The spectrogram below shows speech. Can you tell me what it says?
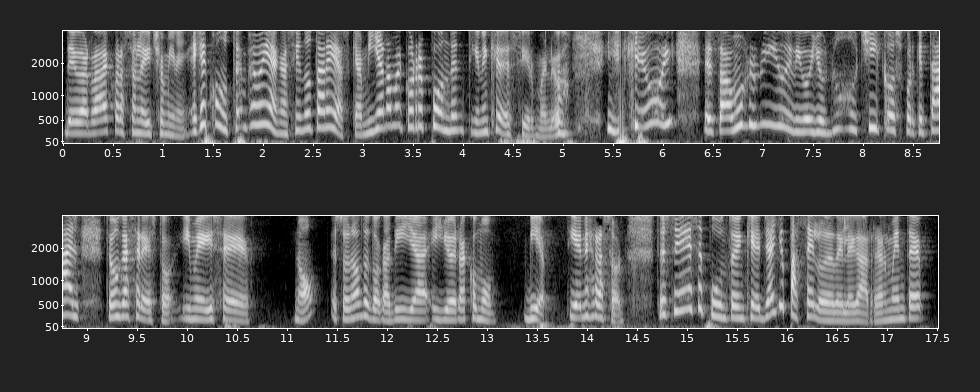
de verdad de corazón le he dicho, miren, es que cuando ustedes me vean haciendo tareas que a mí ya no me corresponden, tienen que decírmelo. Y es que hoy estábamos reunidos y digo yo, no, chicos, ¿por qué tal? Tengo que hacer esto. Y me dice, no, eso no te toca a ti ya. Y yo era como, bien, tienes razón. Entonces estoy en ese punto en que ya yo pasé lo de delegar. Realmente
